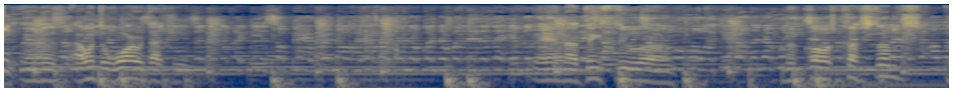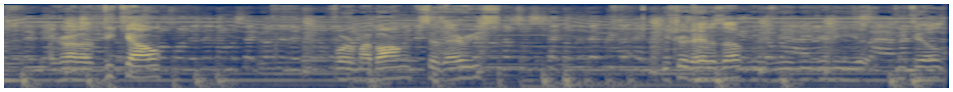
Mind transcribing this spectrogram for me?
I went to war with that shit. And uh, thanks to uh, close customs, I got a decal for my bong. It says Aries. Be sure to hit us up if you need any uh, details,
